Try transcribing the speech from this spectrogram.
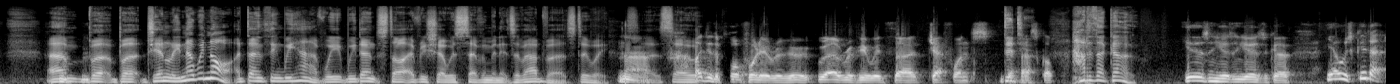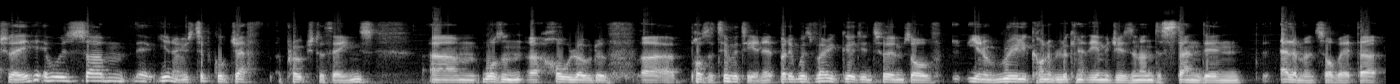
um, but but generally, no, we're not. I don't think we have. We we don't start every show with seven minutes of adverts, do we? No. So, so I did a portfolio review uh, review with uh, Jeff once. Did Jeff? How did that go? Years and years and years ago. Yeah, it was good actually. It was, um, you know, it was typical Jeff approach to things. um, wasn't a whole load of uh, positivity in it, but it was very good in terms of you know really kind of looking at the images and understanding elements of it that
